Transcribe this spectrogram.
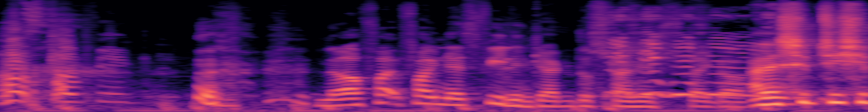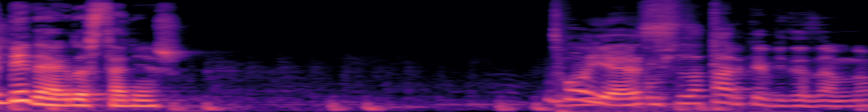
dostał pięknie. No, fa fajny jest feeling, jak dostaniesz z tego. Ale szybciej się biega, jak dostaniesz. To Jakąś jest. latarkę widzę za mną.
